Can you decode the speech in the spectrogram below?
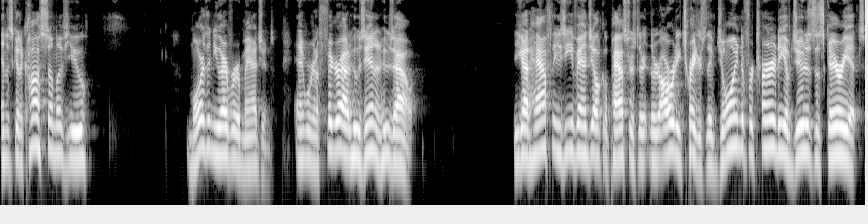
And it's going to cost some of you more than you ever imagined. And we're going to figure out who's in and who's out. You got half these evangelical pastors, they're, they're already traitors. They've joined the fraternity of Judas Iscariot.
